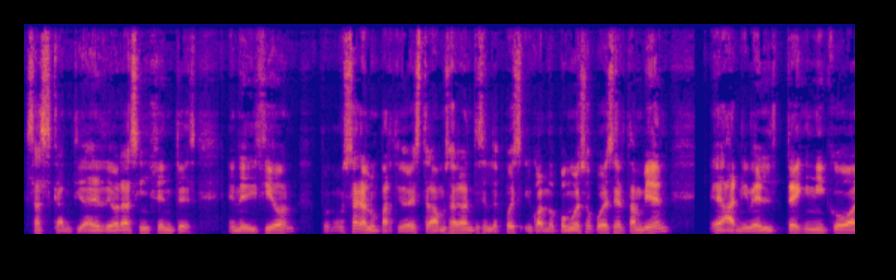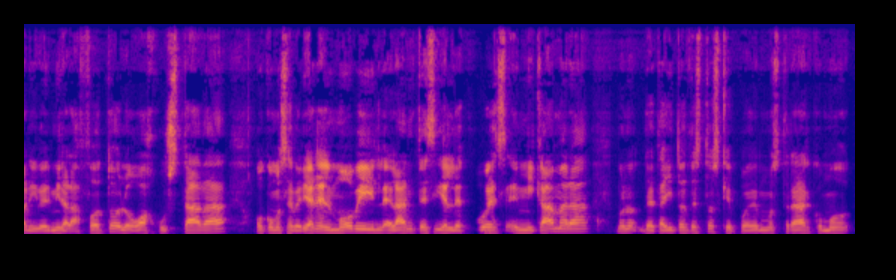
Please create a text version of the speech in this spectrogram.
esas cantidades de horas ingentes en edición, pues vamos a sacarle un partido extra, vamos a ver antes y el después. Y cuando pongo eso puede ser también eh, a nivel técnico, a nivel, mira la foto, luego ajustada, o como se vería en el móvil el antes y el después en mi cámara. Bueno, detallitos de estos que pueden mostrar cómo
